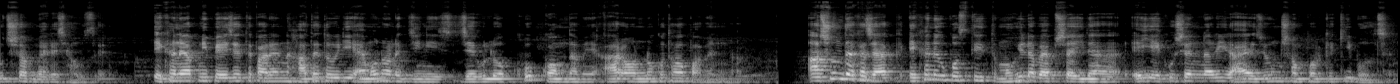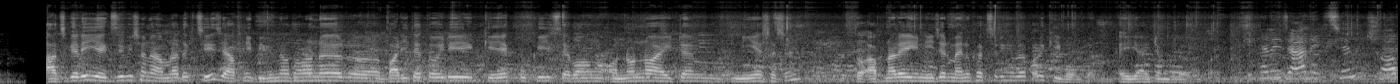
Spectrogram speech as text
উৎসব ম্যারেজ হাউসে এখানে আপনি পেয়ে যেতে পারেন হাতে তৈরি এমন অনেক জিনিস যেগুলো খুব কম দামে আর অন্য কোথাও পাবেন না। আসুন দেখা যাক এখানে উপস্থিত মহিলা ব্যবসায়ীরা এই একুশের নারীর আয়োজন সম্পর্কে কি বলছেন। আজকের এই এক্সিবিশনে আমরা দেখছি যে আপনি বিভিন্ন ধরনের বাড়িতে তৈরি কেক, কুকিজ এবং অন্যান্য আইটেম নিয়ে এসেছেন। তো আপনার এই নিজের ম্যানুফ্যাকচারিংয়ের ব্যাপারে কি বলবেন? এই আইটেমগুলোর ব্যাপারে। এখানে যা দেখছেন সব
